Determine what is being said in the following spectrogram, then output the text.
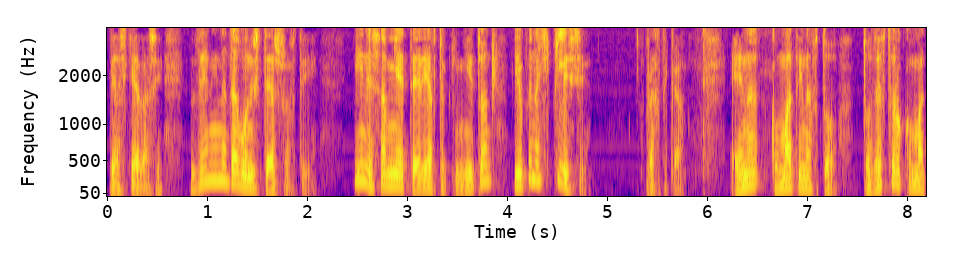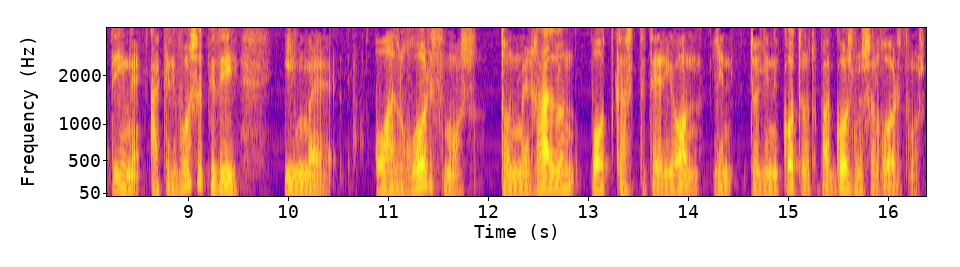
διασκέδαση. Δεν είναι ανταγωνιστές σου αυτοί. Είναι σαν μια εταιρεία αυτοκινήτων η οποία να έχει κλείσει. Πρακτικά. Ένα κομμάτι είναι αυτό. Το δεύτερο κομμάτι είναι ακριβώς επειδή είμαι ο αλγόριθμος των μεγάλων podcast εταιριών, γεν- το γενικότερο, το παγκόσμιος αλγόριθμος,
